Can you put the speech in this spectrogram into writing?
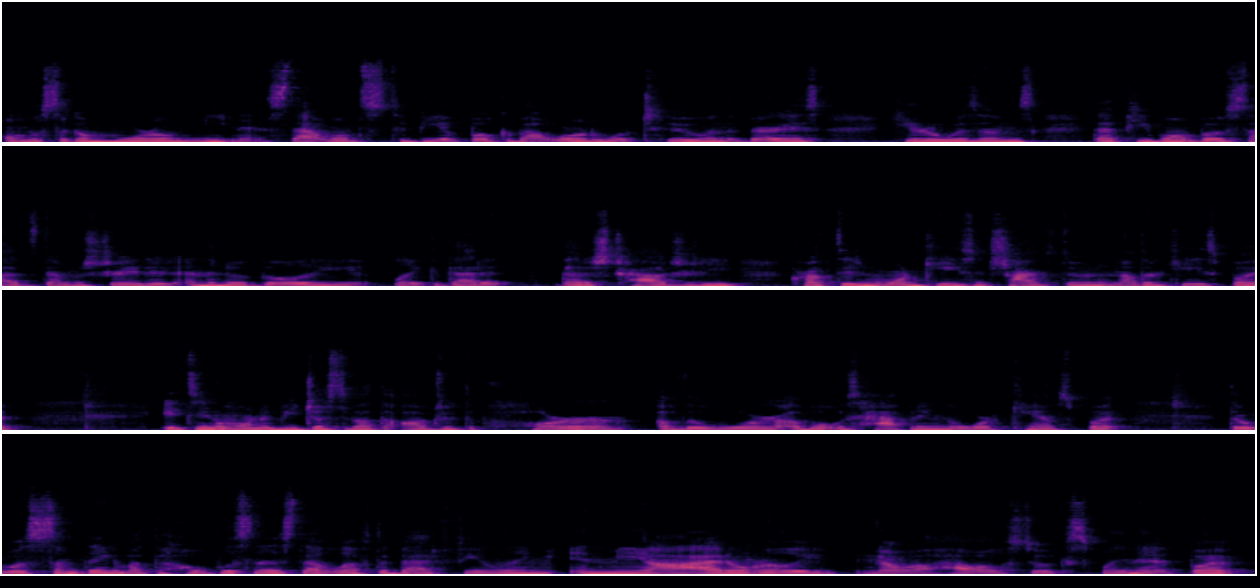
almost like a moral neatness that wants to be a book about World War II and the various heroisms that people on both sides demonstrated and the nobility like that it, that is tragedy corrupted in one case and shines through in another case but it didn't want to be just about the object of horror of the war of what was happening in the work camps but there was something about the hopelessness that left a bad feeling in me. I don't really know how else to explain it but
